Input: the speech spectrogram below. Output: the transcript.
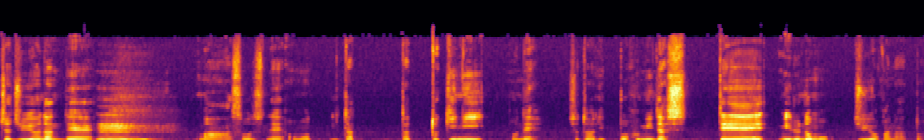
じゃ重要なんで、うん。まあそうですね。思い立った時にもねちょっと一歩踏み出してみるのも重要かなと、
